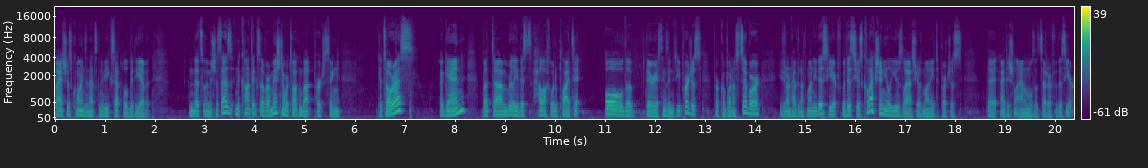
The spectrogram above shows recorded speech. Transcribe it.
last year's coins, and that's going to be acceptable b'di'evit. And that's what the Mishnah says. In the context of our Mishnah, we're talking about purchasing ketores again, but um, really this halacha would apply to all the various things that need to be purchased for korbanos tzibor, if you don't have enough money this year with this year's collection, you'll use last year's money to purchase the additional animals, etc., for this year.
